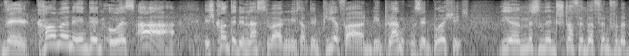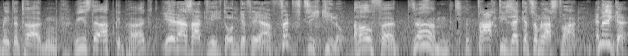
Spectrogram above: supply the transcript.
Willkommen in den USA. Ich konnte den Lastwagen nicht auf den Pier fahren. Die Planken sind brüchig. Wir müssen den Stoff über 500 Meter tragen. Wie ist er abgepackt? Jeder Sack wiegt ungefähr 50 Kilo. Oh, verdammt. Trag die Säcke zum Lastwagen. Enrique,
